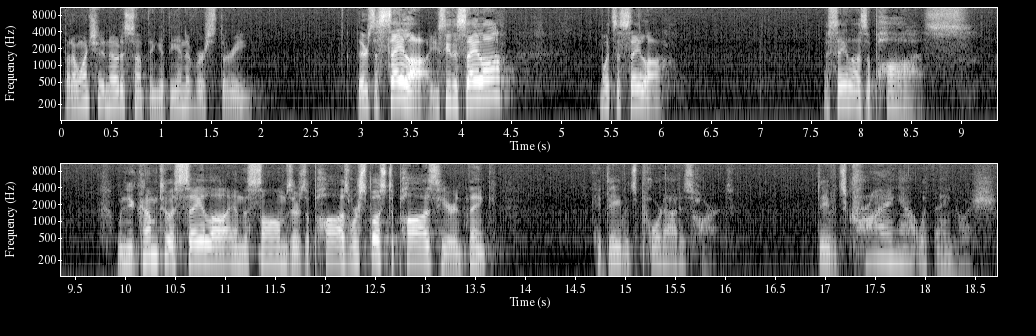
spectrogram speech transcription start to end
But I want you to notice something at the end of verse 3. There's a Selah. You see the Selah? What's a Selah? A Selah is a pause. When you come to a Selah in the Psalms, there's a pause. We're supposed to pause here and think, okay, David's poured out his heart. David's crying out with anguish.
